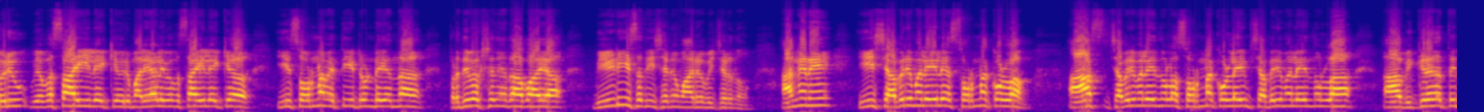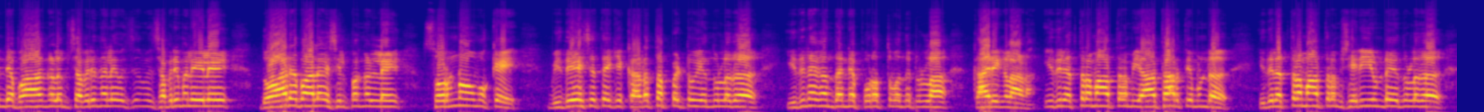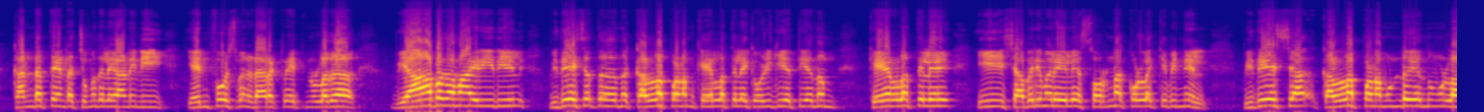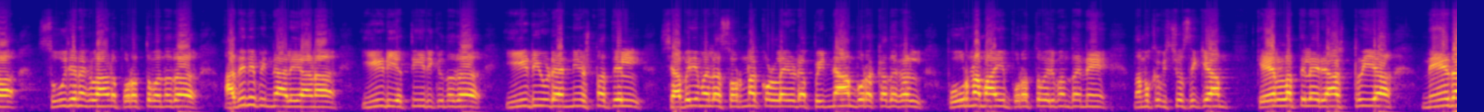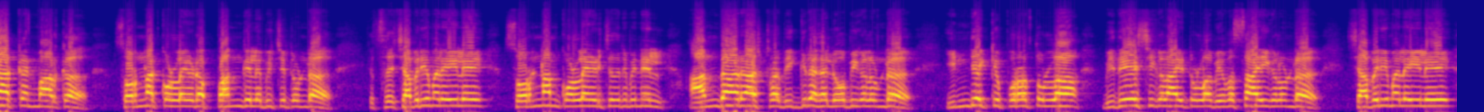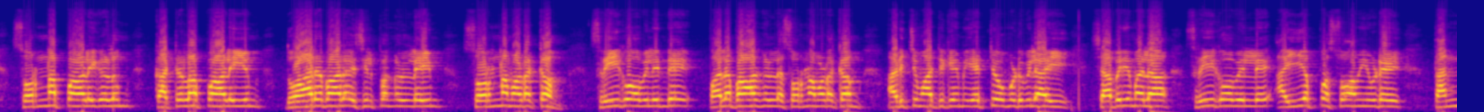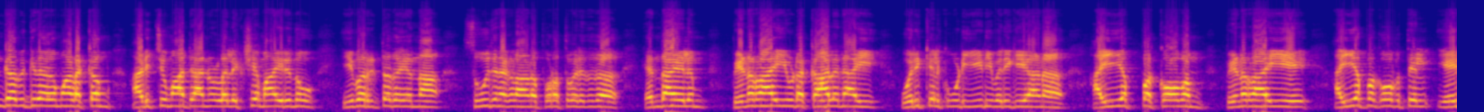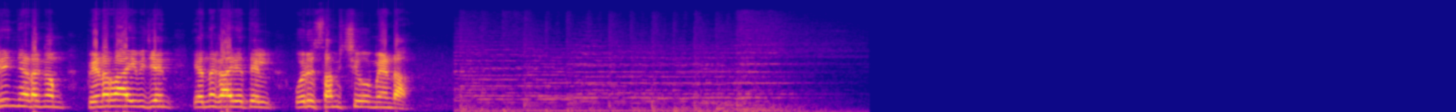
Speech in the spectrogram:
ഒരു വ്യവസായിയിലേക്ക് ഒരു മലയാളി വ്യവസായിയിലേക്ക് ഈ സ്വർണം എത്തിയിട്ടുണ്ട് എന്ന് പ്രതിപക്ഷ നേതാവായ വി ഡി സതീശനും ആരോപിച്ചിരുന്നു. അങ്ങനെ ഈ ശബരിമലയിലെ സ്വർണക്കൊള്ളം ആ ശബരിമലയിൽ നിന്നുള്ള സ്വർണക്കൊള്ളയും ശബരിമലയിൽ നിന്നുള്ള ആ വിഗ്രഹത്തിന്റെ ഭാഗങ്ങളും ശബരിമല ശബരിമലയിലെ ദ്വാരപാലക ശില്പങ്ങളിലെ സ്വർണവുമൊക്കെ വിദേശത്തേക്ക് കടത്തപ്പെട്ടു എന്നുള്ളത് ഇതിനകം തന്നെ പുറത്തു വന്നിട്ടുള്ള കാര്യങ്ങളാണ്. ഇതിൽ എത്രമാത്രം യാഥാർത്ഥ്യമുണ്ട് ഇതിൽ എത്രമാത്രം ശരിയുണ്ട് എന്നുള്ളത് കണ്ടെത്തേണ്ട ചുമതലയാണ് ഇനി എൻഫോഴ്സ്മെന്റ് ഡയറക്ടറേറ്റിനുള്ളത്. വ്യാപകമായ രീതിയിൽ വിദേശത്ത് നിന്ന് കള്ളപ്പണം കേരളത്തിലേക്ക് ഒഴുകിയെത്തിയെന്നും കേരളത്തിലെ ഈ ശബരിമലയിലെ സ്വർണക്കൊള്ളയ്ക്ക് പിന്നിൽ വിദേശ കള്ളപ്പണമുണ്ട് എന്നുമുള്ള സൂചനകളാണ് പുറത്തു വന്നത്. അതിന് പിന്നാലെയാണ് ഇ ഡി എത്തിയിരിക്കുന്നത്. ഇ ഡിയുടെ അന്വേഷണത്തിൽ ശബരിമല സ്വർണക്കൊള്ളയുടെ പിന്നാമ്പുറ കഥകൾ പൂർണമായും പുറത്തു വരുമെന്ന് തന്നെ നമുക്ക് വിശ്വസിക്കാം. കേരളത്തിലെ രാഷ്ട്രീയ നേതാക്കന്മാർക്ക് സ്വർണക്കൊള്ളയുടെ പങ്ക് ലഭിച്ചിട്ടുണ്ട്. ശബരിമലയിലെ സ്വർണം കൊള്ളയടിച്ചതിന് പിന്നിൽ അന്താരാഷ്ട്ര വിഗ്രഹ ലോബികളുണ്ട്. ഇന്ത്യയ്ക്ക് പുറത്തുള്ള വിദേശികളായിട്ടുള്ള വ്യവസായികളുണ്ട്. ശബരിമലയിലെ സ്വർണപ്പാളികളും കട്ടിളപ്പാളിയും ദ്വാരപാലക ശില്പങ്ങളിലെയും സ്വർണമടക്കം ശ്രീകോവിലിന്റെ പല ഭാഗങ്ങളിലെ സ്വർണമടക്കം അടിച്ചു മാറ്റുകയും ഏറ്റവും ഒടുവിലായി ശബരിമല ശ്രീകോവിലിലെ അയ്യപ്പസ്വാമിയുടെ തങ്കവിഗ്രഹമടക്കം അടിച്ചു മാറ്റാനുള്ള ലക്ഷ്യമായിരുന്നു ഇവർ ഇട്ടത് എന്ന സൂചനകളാണ് പുറത്തു വരുന്നത്. എന്തായാലും പിണറായിയുടെ കാലനായി ഒരിക്കൽ കൂടി ഈടി വരികയാണ് അയ്യപ്പ കോപം പിണറായിയെ അയ്യപ്പ കോപത്തിൽ എരിഞ്ഞടങ്ങും പിണറായി വിജയൻ എന്ന കാര്യത്തിൽ ഒരു സംശയവും വേണ്ട.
